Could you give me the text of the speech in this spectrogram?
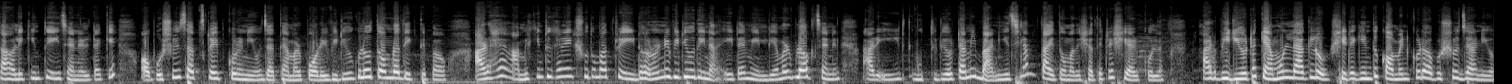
তাহলে কিন্তু এই চ্যানেলটাকে অবশ্যই সাবস্ক্রাইব করে নিও, যাতে আমার পরের ভিডিওগুলোও তোমরা দেখতে পাও। আর হ্যাঁ আমি কিন্তু এখানে শুধুমাত্র এই ধরনের ভিডিও দিই না এটা মেনলি আমার ব্লগ চ্যানেল। আর এই উত্তরীয়টা আমি বানিয়েছিলাম, তাই তোমাদের সাথে এটা শেয়ার করলাম। আর ভিডিওটা কেমন লাগল, সেটা কিন্তু কমেন্ট করে অবশ্যই জানিও।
